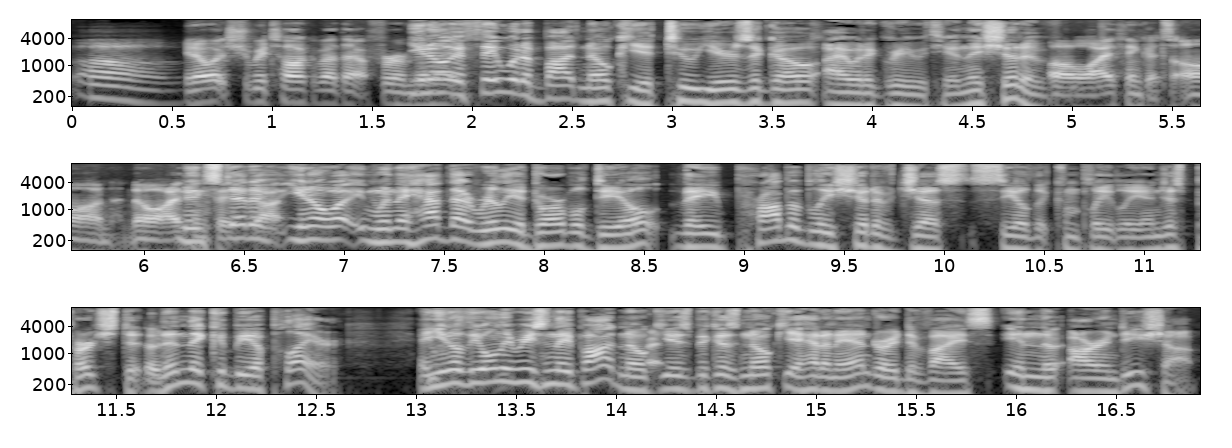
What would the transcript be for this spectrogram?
Oh. you know what? Should we talk about that for a minute? You know, if they would have bought Nokia two years ago, I would agree with you, and they should have. oh, I think it's on. No, I think Instead they've of, got- you know what, when they had that really adorable deal, they probably should have just sealed it completely and just purchased it. Then they could be a player. And you know, the only reason they bought Nokia is because Nokia had an Android device in the R and D shop.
